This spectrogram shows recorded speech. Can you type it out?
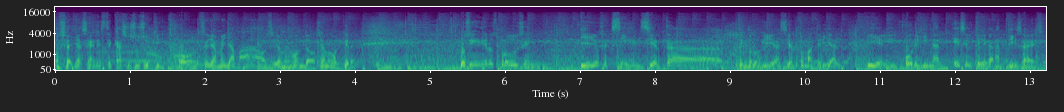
o sea, ya sea en este caso Suzuki, o se llame Yamaha, o se llame Honda, o se llame cualquiera, los ingenieros producen y ellos exigen cierta tecnología, cierto material y el original es el que le garantiza eso.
